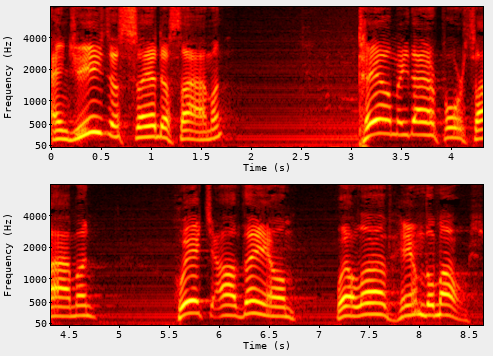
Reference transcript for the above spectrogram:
And Jesus said to Simon, Tell me therefore, Simon, which of them will love him the most?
